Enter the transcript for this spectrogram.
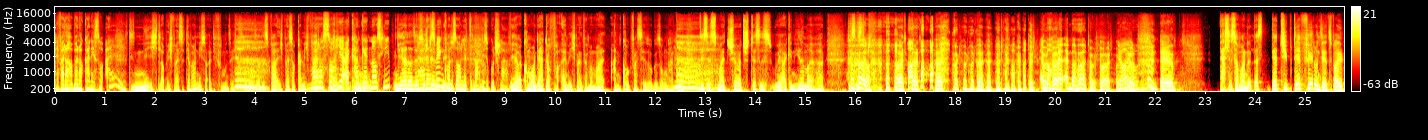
Der war doch aber noch gar nicht so alt. Nee, ich glaube, ich weiß, der war nicht so alt, die 65 oder so. Das war, ich weiß auch gar nicht. War das doch hier I Can't Get No Sleep? Ja, na, Ja, selbstverständlich. deswegen konntest du auch letzte Nacht nicht so gut schlafen. Ja, guck mal, und der hat doch vor allem, ich meine, wenn man mal anguckt, was er so gesungen hat, ne? This is my church, this is where I can heal my hurt. Das ist doch, hurt, hurt, hurt, Hört, hört, hört, hört, hört, hört, hört, hört. Emma, hört. hurt, hurt, hurt, Ja, hurt. ja. Äh, das ist doch mal, ne, das, der Typ, der fehlt uns jetzt, weil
